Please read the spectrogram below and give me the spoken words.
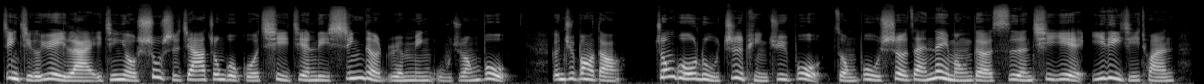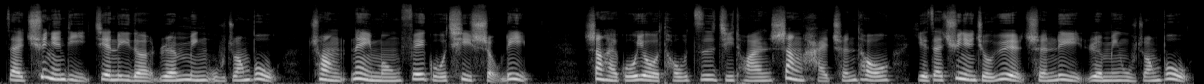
近几个月以来，已经有数十家中国国企建立新的人民武装部。根据报道。中国乳制品巨擘总部设在内蒙的私人企业伊利集团，在去年底建立了人民武装部，创内蒙非国企首例。上海国有投资集团上海城投也在去年九月成立人民武装部，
